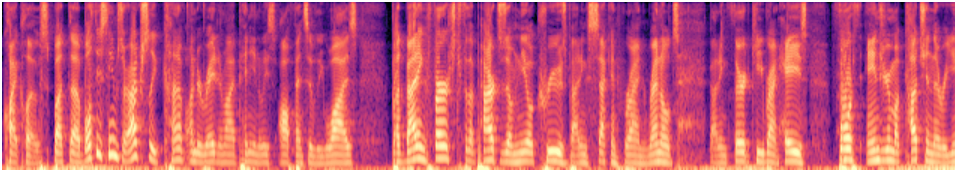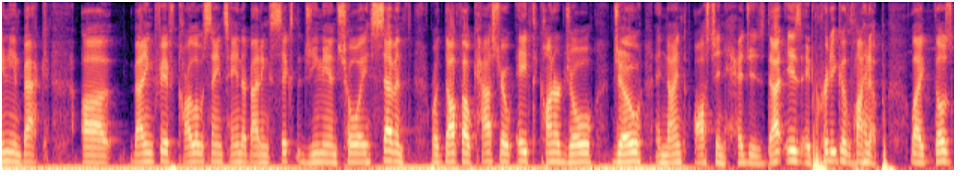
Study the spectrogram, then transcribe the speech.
quite close, but uh, both these teams are actually kind of underrated in my opinion, at least offensively wise. But batting first for the Pirates is Oneil Cruz. Batting second, Bryan Reynolds. Batting third, Ke'Bryan Hayes. Fourth, Andrew McCutchen, the reunion back. Uh, Batting fifth, Carlos Santana. Batting sixth, Ji-Man Choi. Seventh, Rodolfo Castro. Eighth, Connor Joel Joe. And ninth, Austin Hedges. That is a pretty good lineup. Like those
